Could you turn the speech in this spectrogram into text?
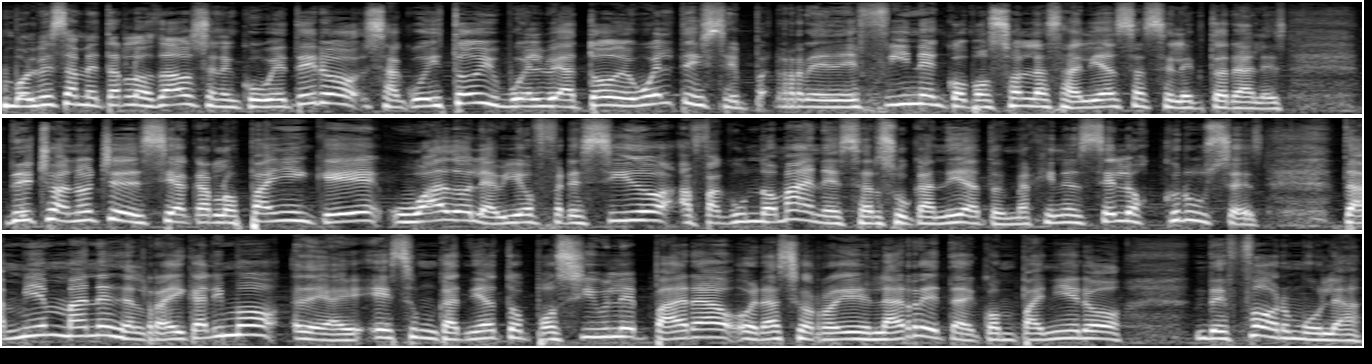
volvés a meter los dados en el cubetero, sacudís todo y vuelve a todo de vuelta y se redefinen cómo son las alianzas electorales. De hecho, anoche decía Carlos Pañi que Guado le había ofrecido a Facundo Manes ser su candidato. Imagínense los cruces. También Manes del radicalismo eh, es un candidato posible para Horacio Rodríguez Larreta, el compañero de fórmula.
